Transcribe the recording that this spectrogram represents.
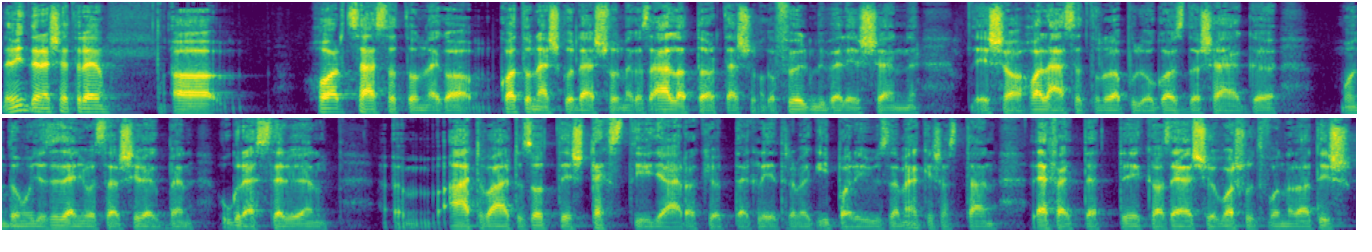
De minden esetre a harcászaton, meg a katonáskodáson, meg az állattartáson, meg a földművelésen és a halászaton alapuló gazdaság, mondom, hogy az 1800-as években ugrásszerűen átváltozott, és textilgyárak jöttek létre, meg ipari üzemek, és aztán lefektették az első vasútvonalat is.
